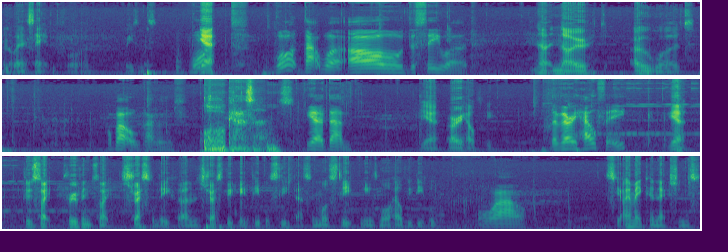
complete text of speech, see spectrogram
I'm not going to say it before um, reasons. What? Yeah. What? That word? Oh, the C word. No, no, O word. What about orgasms? Orgasms. Yeah, Dan. Yeah, very healthy. They're very healthy. Yeah, because it's like proven to like stress relief, and stress relief makes people sleep less, And more sleep means more healthy people. Wow. See, I make connections.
